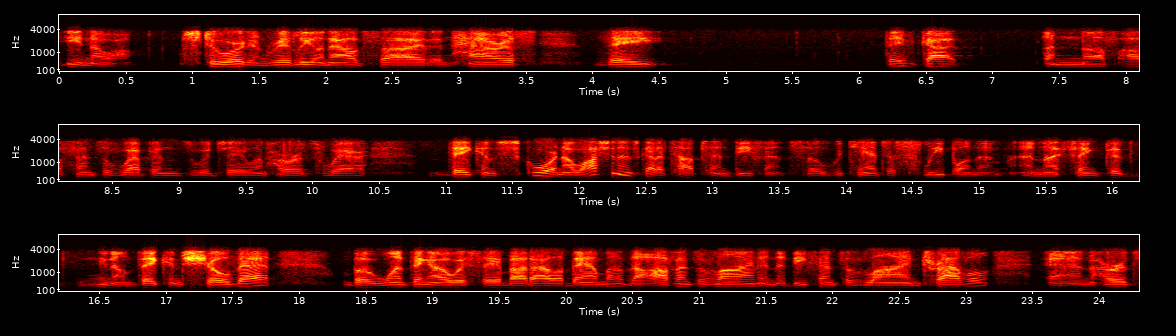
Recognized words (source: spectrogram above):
you know, Stewart and Ridley on the outside and Harris, they they've got enough offensive weapons with Jalen Hurts where they can score. Now Washington's got a top ten defense, so we can't just sleep on them. And I think that you know they can show that. But one thing I always say about Alabama, the offensive line and the defensive line travel, and Hurts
